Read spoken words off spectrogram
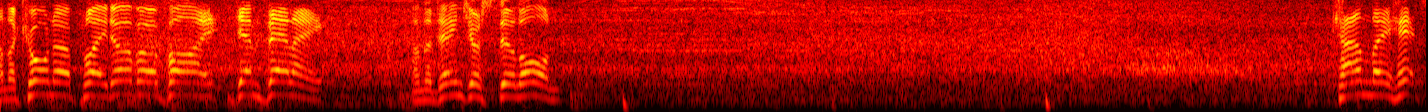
And the corner played over by Dembele. And the danger's still on. Can they hit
